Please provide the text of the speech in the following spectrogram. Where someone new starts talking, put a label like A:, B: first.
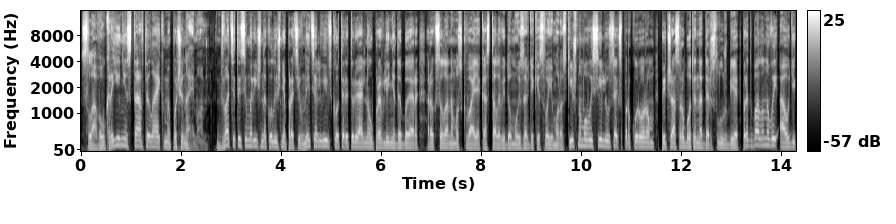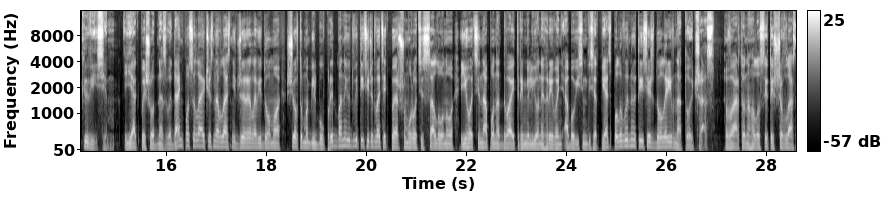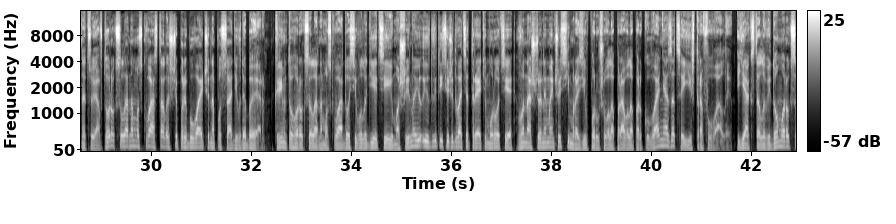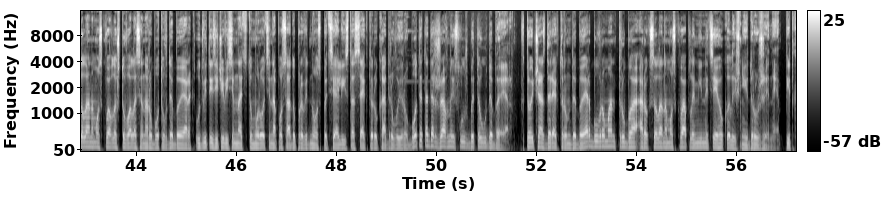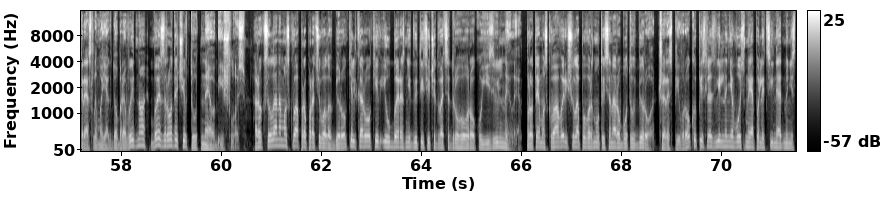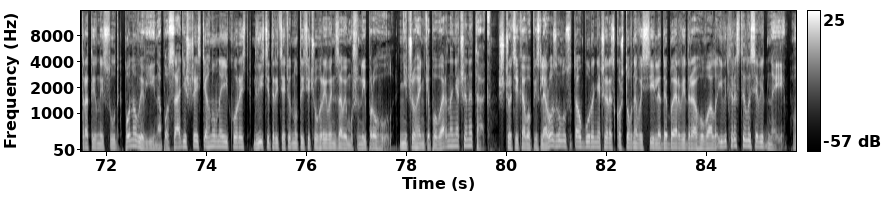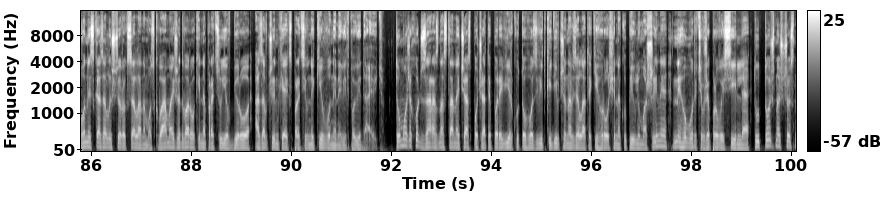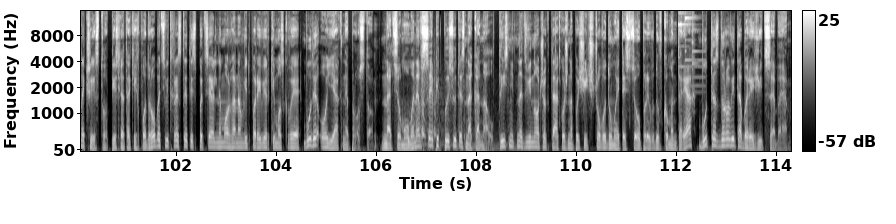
A: Слава Україні! Ставте лайк. Ми починаємо. 27-річна колишня працівниця Львівського територіального управління ДБР Роксолана Москва, яка стала відомою завдяки своєму розкішному весіллю з екс-прокурором під час роботи на держслужбі, придбала новий Audi Q8. Як пише одне з видань, посилаючись на власні джерела, відомо, що автомобіль був придбаний у 2021 році з салону. Його ціна понад 2,3 мільйони гривень або 85,5 тисяч доларів на той час. Варто наголосити, що власницею авто Роксолана Москва стала ще перебуваючи на посаді в ДБР. Крім того, Роксолана Москва досі володіє цією машиною, і в 2023 році вона щонайменше сім разів порушувала правила паркування. За це її штрафували. Як стало відомо, Роксолана Москва влаштувалася на роботу в ДБР у 2018 році на посаду провідного спеціаліста сектору кадрової роботи та державної служби ТУ ДБР. В той час директором ДБР був Роман Труба, а Роксолана Москва племінниця його колишньої дружини. Підкреслимо, як добре видно, без родичів тут не обійшлось. Роксолана Москва пропрацювала в бюро кілька років і у березні 2022 року її звільнили. Проте Москва вирішила повернутися на роботу в бюро. Через півроку після звільнення восьмий апеляційний адміністративний суд поновив її на посаді, ще й стягнув на її користь 231 тисячу гривень за вимушений прогул. Нічогеньке повернення чи не так? Що цікаво, після розголосу та обурення через коштовне весілля ДБР відреагувало і відхрестилося від неї. Вони сказали, що Роксолана Москва майже два роки не працює в бюро, а за вчинки експрацівників вони не відповідають. То може, хоч зараз настане час почати перевірку того, звідки дівчина взяла такі гроші на купівлю машини, не говорячи вже про весілля. Тут точно щось нечисто. Після таких подробиць відхрестити спеціальним органам від перевірки Москви буде о як непросто. На цьому у мене все. Підписуйтесь на канал, тисніть на дзвіночок. Також напишіть, що ви думаєте з цього приводу в коментарях. Будьте здорові та бережіть себе.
